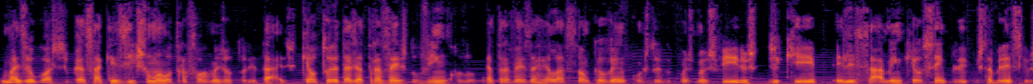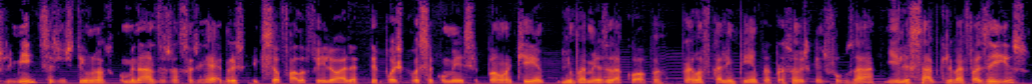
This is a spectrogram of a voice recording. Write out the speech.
Mas eu gosto de pensar que existe uma outra forma de autoridade, que a autoridade é através do vínculo, é através da relação que eu venho construindo com os meus filhos, de que eles sabem que eu sempre estabeleci os limites, a gente tem os nossos combinados, as nossas regras, e que se eu falo, filho, olha, depois que você comer esse pão aqui, limpa a mesa da copa para ela ficar limpinha para a próxima vez que a gente for usar. E ele sabe que ele vai fazer isso.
